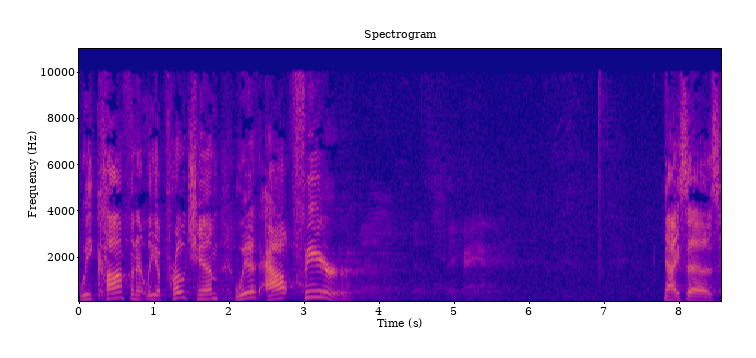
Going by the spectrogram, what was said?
we confidently approach Him without fear. Now he says,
